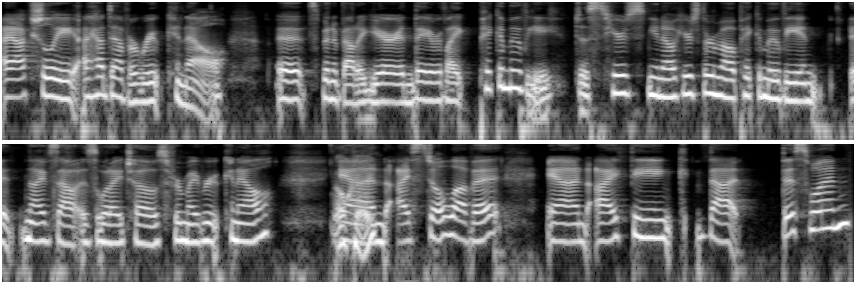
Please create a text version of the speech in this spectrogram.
I actually i had to have a root canal it's been about a year and they were like pick a movie. Just here's you know here's the remote pick a movie. And it knives out is what i chose for my root canal. Okay. and i still love it. And i think that this one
